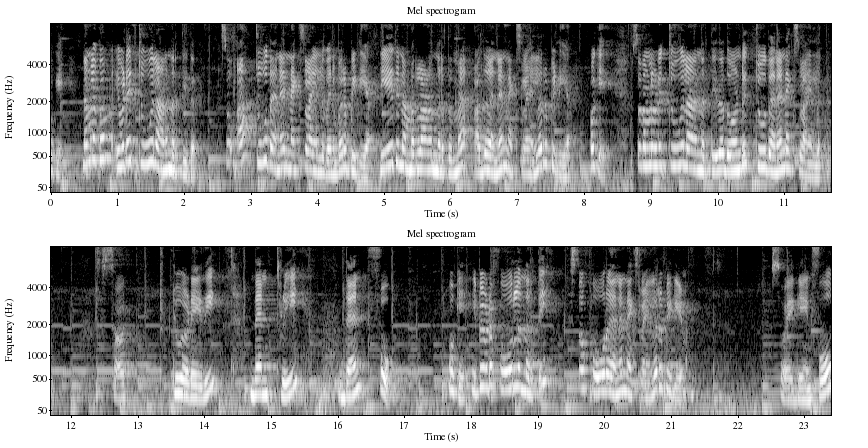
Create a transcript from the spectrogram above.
ഓക്കെ നമ്മളിപ്പം ഇവിടെ ടൂവിലാണ് നിർത്തിയത്. സോ ആ ടു തന്നെ നെക്സ്റ്റ് ലൈനിൽ വരുമ്പോൾ റിപ്പീറ്റ് ചെയ്യുക ഏത് നമ്പറിലാണ് നിർത്തുന്നത് അത് തന്നെ നെക്സ്റ്റ് ലൈനിൽ റിപ്പീറ്റ് ചെയ്യുക ഓക്കെ സോ നമ്മളിവിടെ ടൂവിലാണ് നിർത്തിയത്. അതുകൊണ്ട് ടു തന്നെ നെക്സ്റ്റ് ലൈനിൽ സോ ടു എവിടെ എഴുതി? Then three then four okay ഇപ്പോൾ ഇവിടെ ഫോറിൽ നിർത്തി. സോ ഫോർ തന്നെ നെക്സ്റ്റ് ലൈനിൽ റിപ്പീറ്റ് ചെയ്യണം. So again four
